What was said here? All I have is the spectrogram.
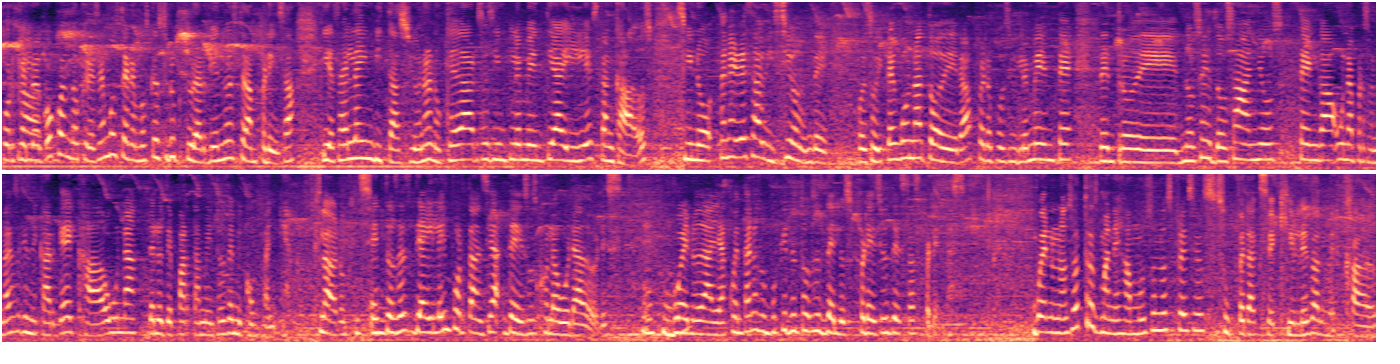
porque Claro. luego cuando crecemos tenemos que estructurar bien nuestra empresa y esa es la invitación a no quedarse simplemente ahí estancados, sino tener esa visión de, pues hoy tengo una todera, pero posiblemente dentro de, no sé, dos años tenga una persona que se encargue de cada una de los departamentos de mi compañía. Claro que sí. Entonces, de ahí la importancia de esos colaboradores. Bueno, Daya, cuéntanos un poquito entonces de los precios de estas prendas. Bueno, nosotros manejamos unos precios súper asequibles al mercado.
